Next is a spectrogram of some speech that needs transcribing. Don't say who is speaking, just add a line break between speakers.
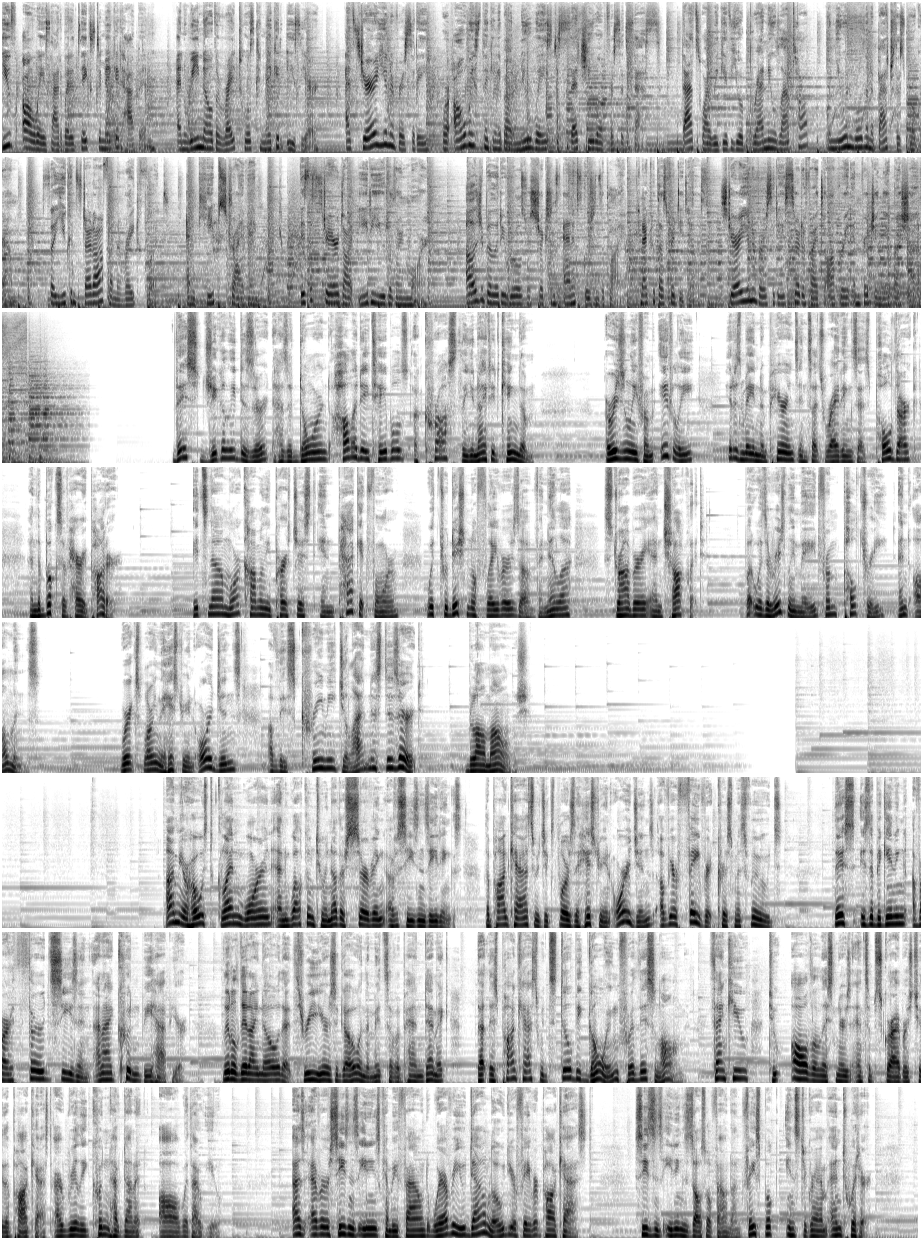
You've always had what it takes to make it happen, and we know the right tools can make it easier. At Strayer University, we're always thinking about new ways to set you up for success. That's why we give you a brand new laptop when you enroll in a bachelor's program, so you can start off on the right foot and keep striving. Visit strayer.edu to learn more. Eligibility rules, restrictions, and exclusions apply. Connect with us for details. Strayer University is certified to operate in Virginia by SCHEV.
This jiggly dessert has adorned holiday tables across the United Kingdom. Originally from Italy, it has made an appearance in such writings as Poldark and the books of Harry Potter. It's now more commonly purchased in packet form with traditional flavors of vanilla, strawberry, and chocolate, but was originally made from poultry and almonds. We're exploring the history and origins of this creamy gelatinous dessert, blancmange. I'm your host, Glenn Warren, and welcome to another serving of Seasons Eatings, the podcast which explores the history and origins of your favorite Christmas foods. This is the beginning of our third season, and I couldn't be happier. Little did I know that three years ago, in the midst of a pandemic, that this podcast would still be going for this long. Thank you to all the listeners and subscribers to the podcast. I really couldn't have done it all without you. As ever, Seasons Eatings can be found wherever you download your favorite podcast. Seasons Eatings is also found on Facebook, Instagram, and Twitter.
